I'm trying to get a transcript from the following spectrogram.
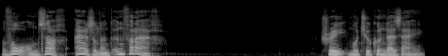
vol ontzag aarzelend een vraag. Sri Muchukunda zei:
